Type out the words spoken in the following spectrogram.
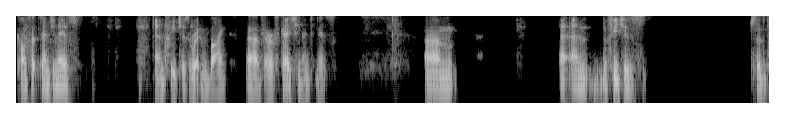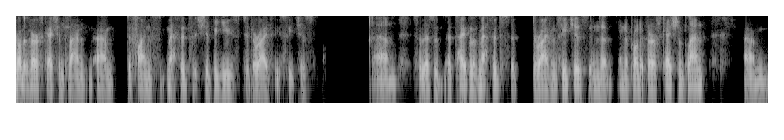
concept engineers and features are written by uh, verification engineers. Um, and the features, so the product verification plan um, defines methods that should be used to derive these features. Um, so there's a, a, table of methods for deriving features in the in the product verification plan. Um,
